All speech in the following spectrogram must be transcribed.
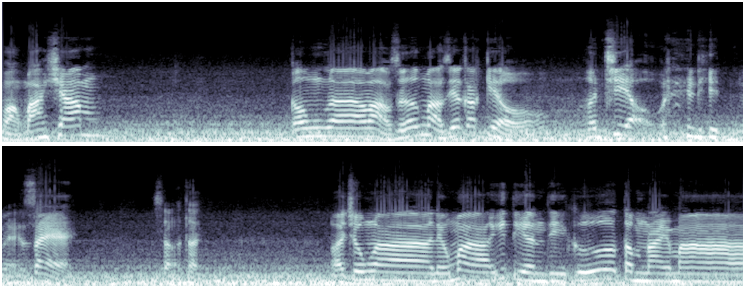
Khoảng 300 Công uh, bảo dưỡng bảo dưỡng các kiểu hơn triệu thì mẹ rẻ sợ thật. Nói chung là nếu mà ít tiền thì cứ tầm này mà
